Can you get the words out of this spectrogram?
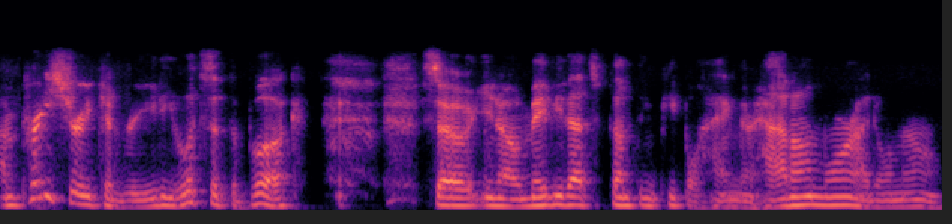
I'm pretty sure he can read. He looks at the book. so, you know, maybe that's something people hang their hat on more. I don't know.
